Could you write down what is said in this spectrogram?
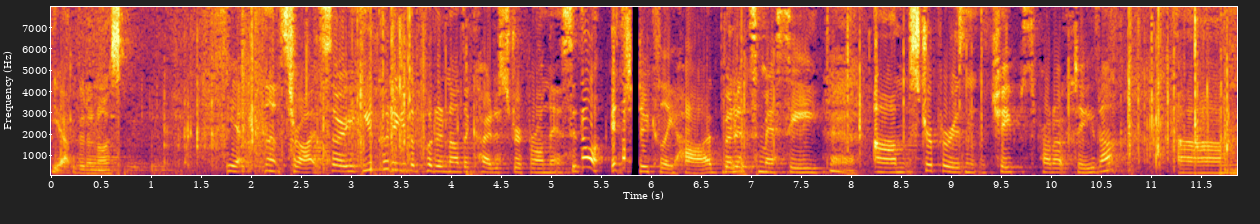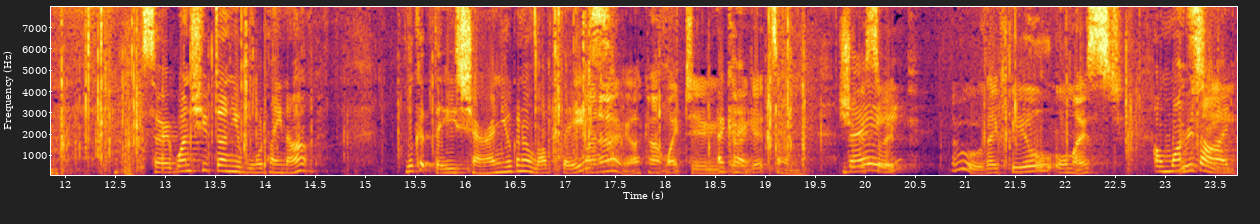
Yeah. Give it a nice. Yeah, that's right. So you could either put another coat of stripper on this. It's not it's particularly hard, but it's messy. Yeah. Um, stripper isn't the cheapest product either. Um, so once you've done your water cleanup, look at these, Sharon. You're going to love these. I know, I can't wait to Okay. go get some. Sugar They- soap. Ooh, they feel almost. On one gritty. side,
